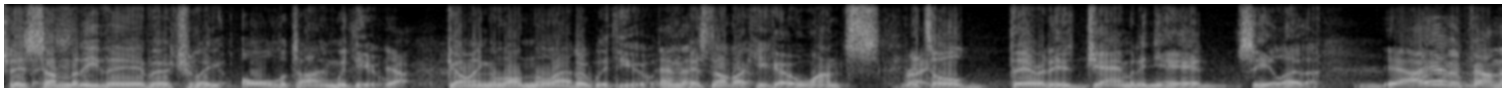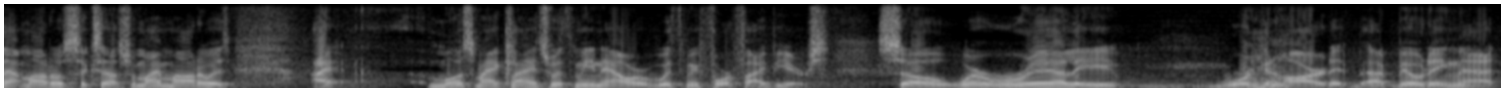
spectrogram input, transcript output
there's somebody there virtually all the time with you, Yeah. going along the ladder with you. And th- it's not like you go once, Right. it's all there it is, jam it in your head, see you later. Yeah, I haven't found that motto successful. My motto is, I most of my clients with me now are with me four or five years. So we're really working hard at, at building that.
